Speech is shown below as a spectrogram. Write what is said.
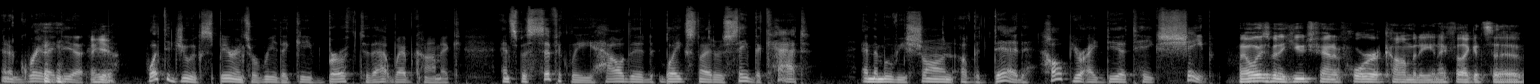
and a great idea. Thank you. What did you experience or read that gave birth to that web comic? And specifically, how did Blake Snyder's Save the Cat and the movie Shaun of the Dead help your idea take shape? I've always been a huge fan of horror comedy, and I feel like it's a.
